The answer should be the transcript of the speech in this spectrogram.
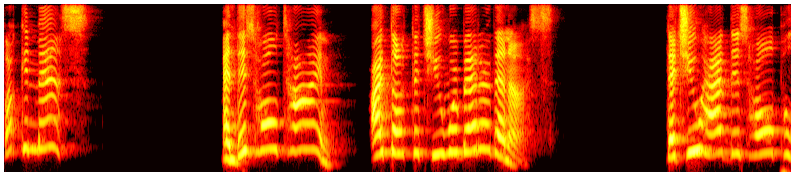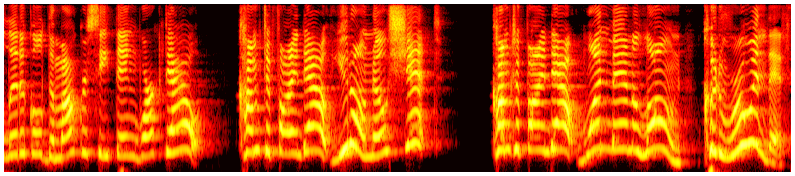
fucking mess. And this whole time, I thought that you were better than us. That you had this whole political democracy thing worked out. Come to find out, you don't know shit. Come to find out, one man alone could ruin this.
